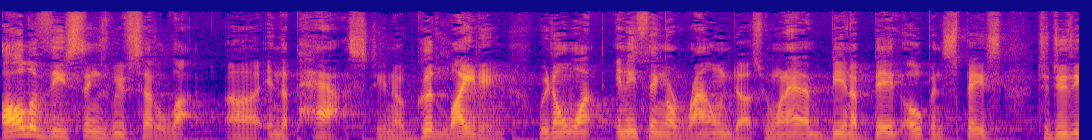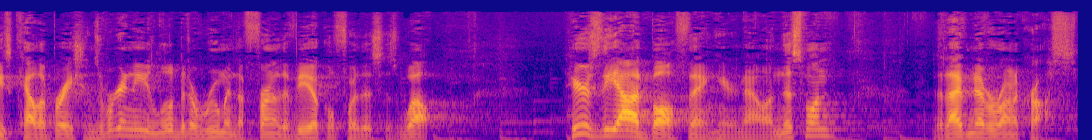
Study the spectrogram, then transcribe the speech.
All of these things we've said a lot uh, in the past. You know, good lighting. We don't want anything around us. We want to be in a big open space to do these calibrations. We're going to need a little bit of room in the front of the vehicle for this as well. Here's the oddball thing here now on this one that I've never run across.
